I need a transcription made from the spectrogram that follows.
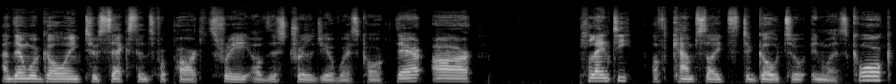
And then we're going to Sextons for part three of this trilogy of West Cork. There are plenty of campsites to go to in West Cork.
